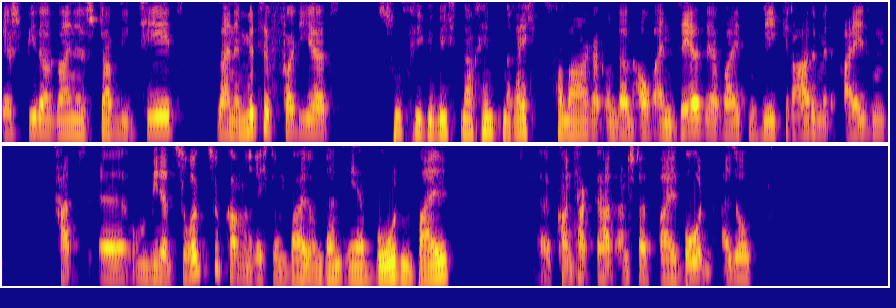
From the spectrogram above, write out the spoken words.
der Spieler seine Stabilität, seine Mitte verliert, zu viel Gewicht nach hinten rechts verlagert und dann auch einen sehr, sehr weiten Weg, gerade mit Eisen, hat, äh, um wieder zurückzukommen in Richtung Ball und dann eher Boden-Ball-Kontakte äh, hat, anstatt Ball-Boden. Also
